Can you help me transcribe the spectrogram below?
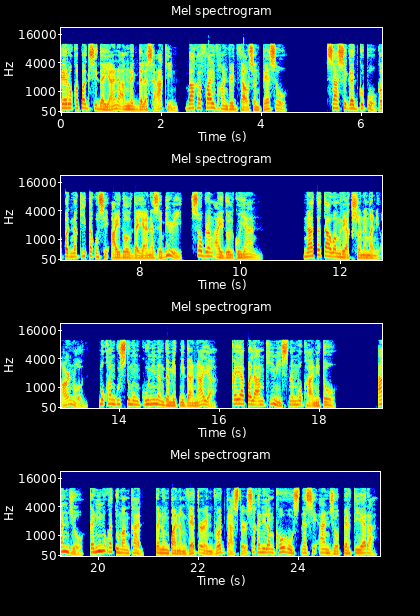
Pero kapag si Diana ang nagdala sa akin, baka 500,000 peso. Sasagad ko po kapag nakita ko si Idol Diana Zabiri, sobrang idol ko yan. Natatawang reaksyon naman ni Arnold, mukhang gusto mong kunin ang damit ni Danaya, kaya pala ang kinis ng mukha nito. Anjo, kanino ka tumangkad? Tanong pa ng veteran broadcaster sa kanilang co-host na si Anjo Pertiera.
